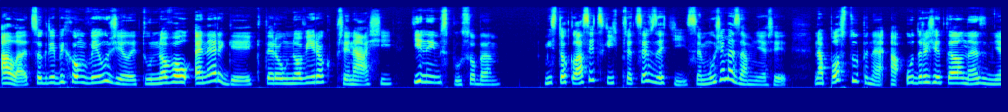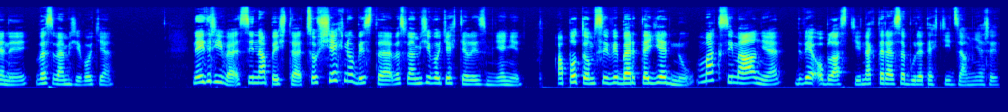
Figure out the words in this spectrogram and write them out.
Ale co kdybychom využili tu novou energii, kterou nový rok přináší, jiným způsobem? Místo klasických předsevzetí se můžeme zaměřit na postupné a udržitelné změny ve svém životě. Nejdříve si napište, co všechno byste ve svém životě chtěli změnit. A potom si vyberte jednu, maximálně dvě oblasti, na které se budete chtít zaměřit.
